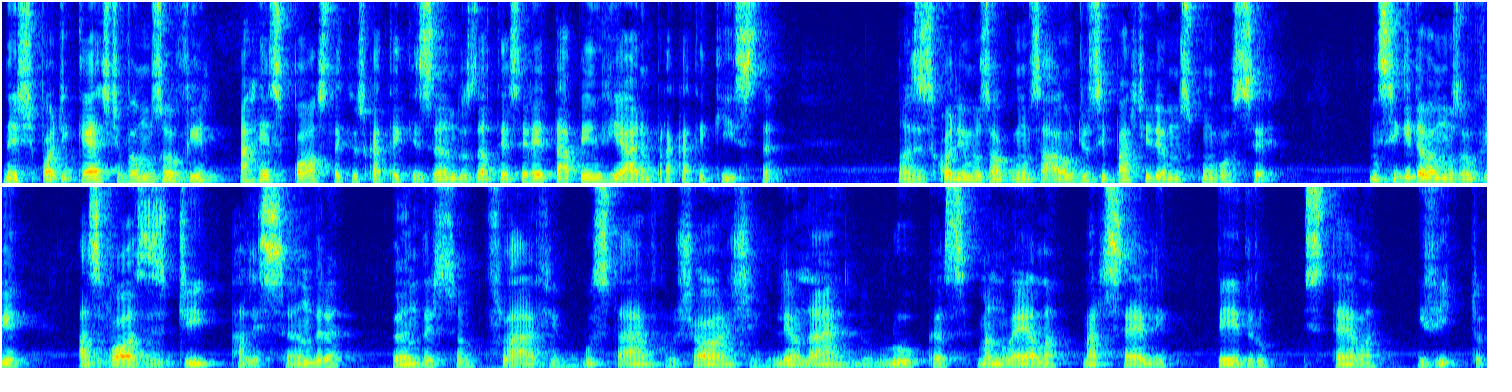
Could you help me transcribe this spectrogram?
Neste podcast, vamos ouvir a resposta que os catequizandos da terceira etapa enviaram para a catequista. Nós escolhemos alguns áudios e partilhamos com você. Em seguida, vamos ouvir as vozes de Alessandra, Anderson, Flávio, Gustavo, Jorge, Leonardo, Lucas, Manuela, Marcele, Pedro, Estela e Victor.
